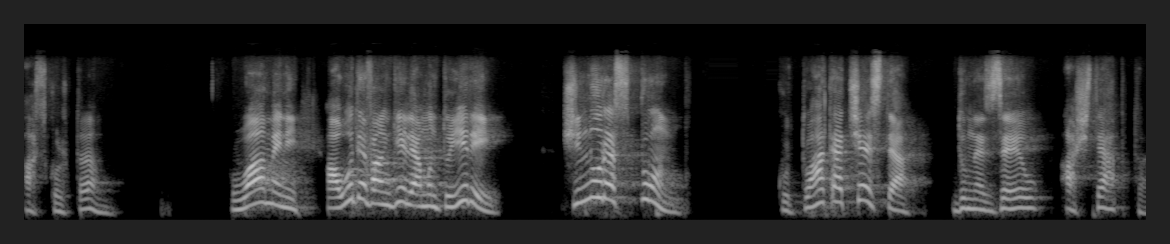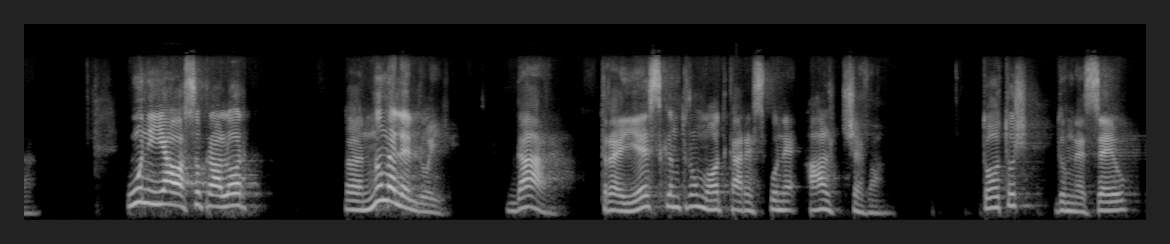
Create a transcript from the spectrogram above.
ascultăm. Oamenii aud Evanghelia mântuirii și nu răspund. Cu toate acestea, Dumnezeu așteaptă. Unii iau asupra lor uh, numele Lui, dar trăiesc într-un mod care spune altceva. Totuși, Dumnezeu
